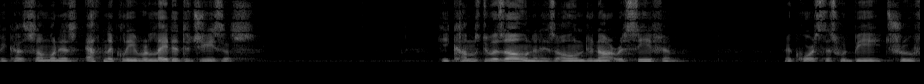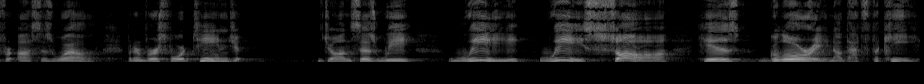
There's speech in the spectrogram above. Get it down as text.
because someone is ethnically related to Jesus. He comes to his own, and his own do not receive him. And of course, this would be true for us as well. But in verse 14, John says, We, we, we saw his glory. Now that's the key.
